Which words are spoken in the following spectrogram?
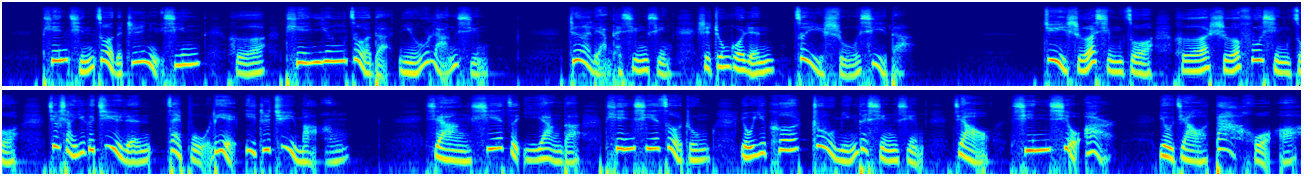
——天琴座的织女星和天鹰座的牛郎星。这两颗星星是中国人最熟悉的。巨蛇星座和蛇夫星座就像一个巨人在捕猎一只巨蟒，像蝎子一样的天蝎座中有一颗著名的星星，叫星宿二，又叫大火，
